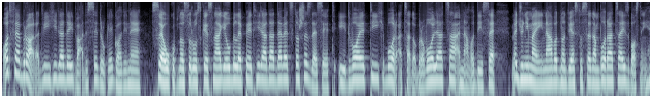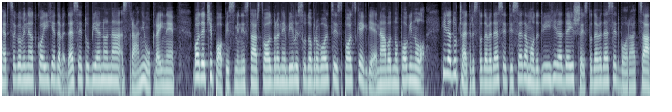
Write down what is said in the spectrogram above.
od februara 2022. godine. Sve ukupno su ruske snage ubile 5960 i dvoje tih boraca dobrovoljaca, navodi se. Među njima je i navodno 207 boraca iz Bosne i Hercegovine, od kojih je 90 ubijeno na strani Ukrajine. Vodeći popis Ministarstva odbrane bili su dobrovoljci iz Poljske, gdje je navodno poginulo 1497 od 2690 boraca.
